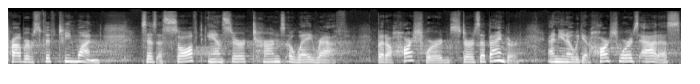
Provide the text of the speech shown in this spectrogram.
Proverbs 15:1. It says, "A soft answer turns away wrath." But a harsh word stirs up anger. And you know, we get harsh words at us.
